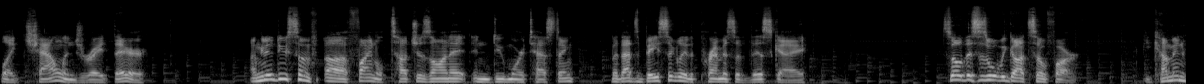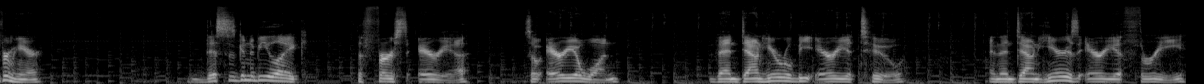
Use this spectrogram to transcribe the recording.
like, challenge right there. I'm going to do some uh, final touches on it and do more testing, but that's basically the premise of this guy. So this is what we got so far. You come in from here, this is going to be like the first area. So area 1. Then down here will be area 2. And then down here is area 3.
